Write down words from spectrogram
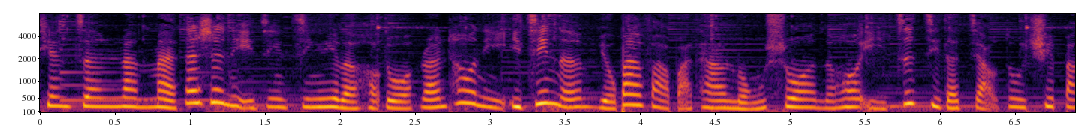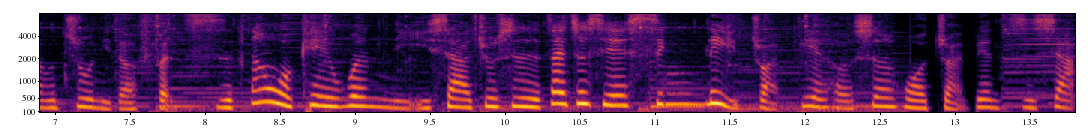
天真烂漫。但是你已经经历了很多，然后你已经能有办法把它浓缩，然后以自己的角度去帮助你的粉丝。那我可以问你一下，就是在这些心力转变和生活转变之下，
